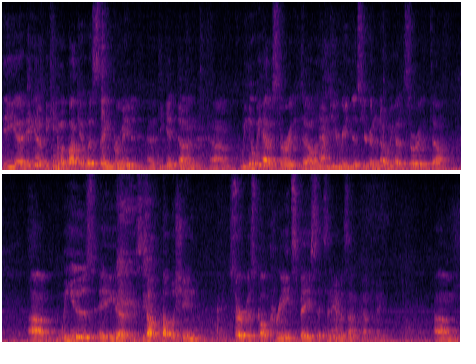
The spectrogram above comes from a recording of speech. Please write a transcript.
the, uh, it, you know, it became a bucket list thing for me to, uh, to get done. Um, we knew we had a story to tell, and after you read this, you're going to know we had a story to tell. Um, we use a uh, self-publishing service called CreateSpace that's an Amazon company. Um,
